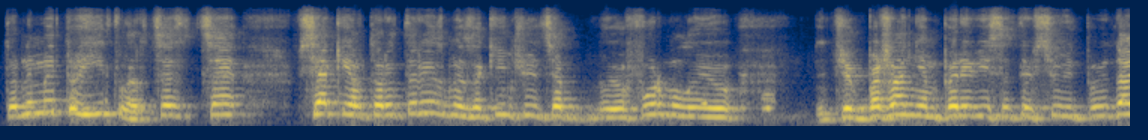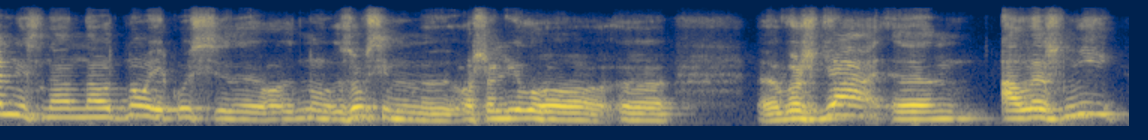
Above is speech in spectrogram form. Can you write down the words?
То не ми, то Гітлер. Це, це всякі авторитаризми закінчуються е, формулою чи бажанням перевісити всю відповідальність на, на одного якогось е, ну, зовсім ошалілого е, е, вождя. Е, але ж ні.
